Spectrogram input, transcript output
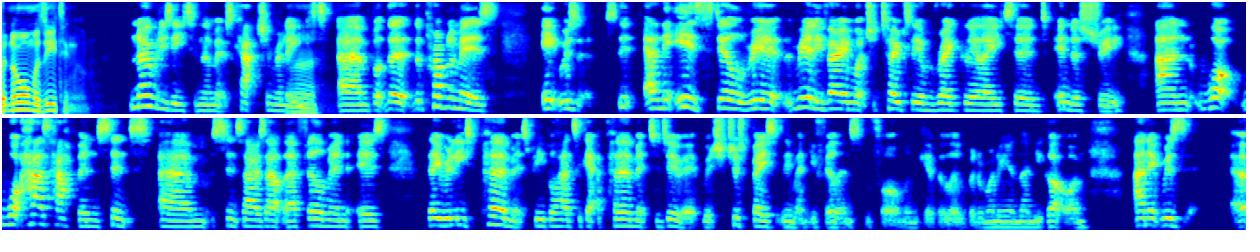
But no one was eating them. Nobody's eating them. It was catch and release. Um, but the the problem is, it was and it is still re- really very much a totally unregulated industry. And what what has happened since um, since I was out there filming is they released permits. People had to get a permit to do it, which just basically meant you fill in some form and give a little bit of money, and then you got one. And it was uh,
